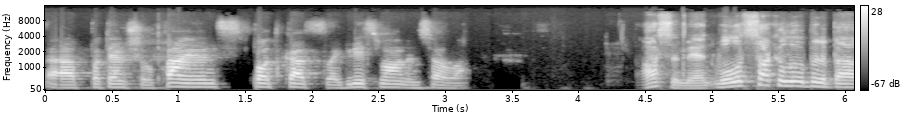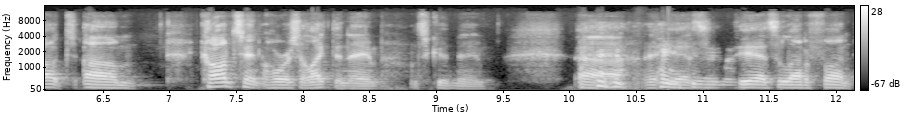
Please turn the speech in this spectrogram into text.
uh, potential clients, podcasts like this one, and so on. Awesome, man. Well, let's talk a little bit about um, Content Horse. I like the name. That's a good name. Uh, yeah, it's, yeah, it's a lot of fun.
